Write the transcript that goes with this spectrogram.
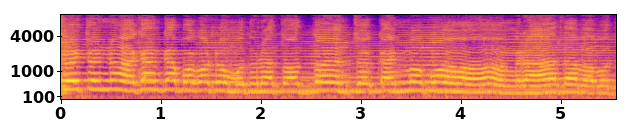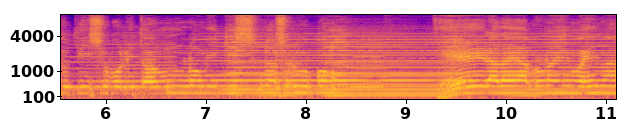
চৈতন্য আকাঙ্ক্ষা প্রকট মধুনা তদ্বয়ঞ্চ কাম্য রাধা ভাবদূতি সুবলিতং, নমি কৃষ্ণ স্বরূপম হে রাধায়া, প্রণয়, মহিমা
